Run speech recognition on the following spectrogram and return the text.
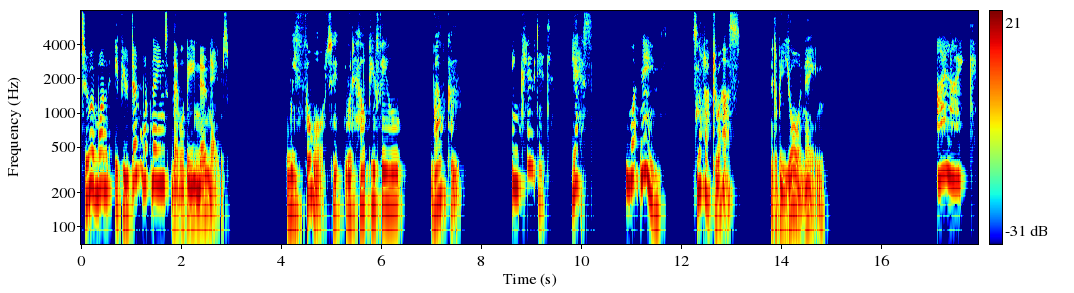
two and one, if you don't want names, there will be no names. We thought it would help you feel welcome. Included? Yes. What names? It's not up to us. It'll be your name. I like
